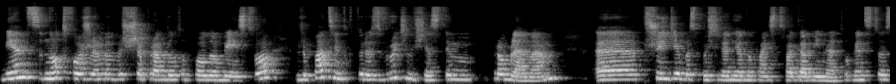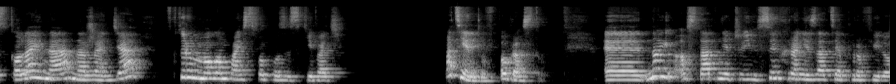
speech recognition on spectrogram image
więc no, tworzymy wyższe prawdopodobieństwo, że pacjent, który zwrócił się z tym problemem, przyjdzie bezpośrednio do Państwa gabinetu. Więc to jest kolejne narzędzie, w którym mogą Państwo pozyskiwać pacjentów po prostu. E, no i ostatnie, czyli synchronizacja profilu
